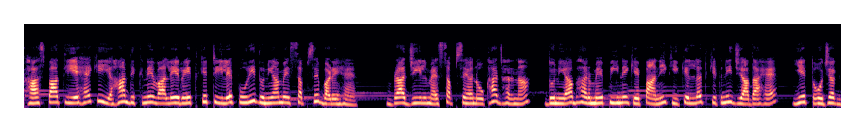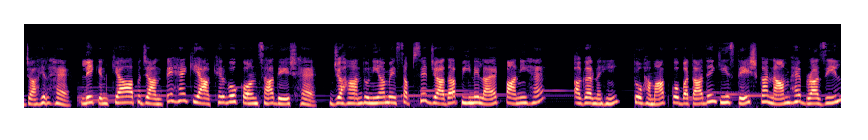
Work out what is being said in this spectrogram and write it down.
खास बात यह है कि यहाँ दिखने वाले रेत के टीले पूरी दुनिया में सबसे बड़े हैं। ब्राज़ील में सबसे अनोखा झरना, दुनिया भर में पीने के पानी की किल्लत कितनी ज़्यादा है, ये तो जग ज़ाहिर है। लेकिन क्या आप जानते हैं कि आखिर वो कौन सा देश है? जहाँ दुनिया में सबसे ज़्यादा पीने लायक पानी है? अगर नहीं तो हम आपको बता दें कि इस देश का नाम है ब्राज़ील,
